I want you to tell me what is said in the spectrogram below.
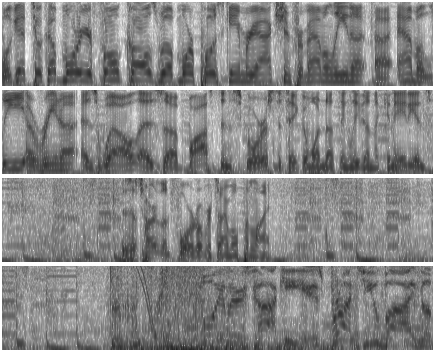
We'll get to a couple more of your phone calls. We'll have more post-game reaction from Amelina, uh, Amalie Arena as well as uh, Boston scores to take a 1 0 lead on the Canadiens. This is Heartland Ford Overtime Open Line. Oilers hockey is brought to you by the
